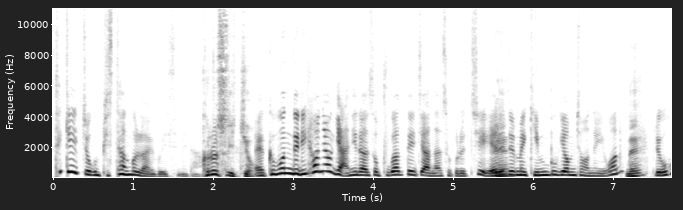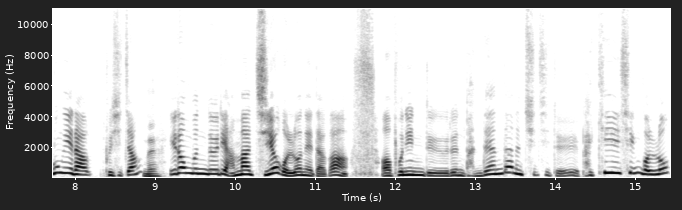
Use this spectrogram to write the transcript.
TK 쪽은 비슷한 걸로 알고 있습니다. 그럴 수 있죠. 네, 그분들이 현역이 아니라서 부각되지 않아서 그렇지. 예를 네. 들면 김부겸 전 의원 네. 그리고 홍일학 부시장 네. 이런 분들이 아마 지역 언론에다가 어, 본인들은 반대한다는 취지를 밝히신 걸로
